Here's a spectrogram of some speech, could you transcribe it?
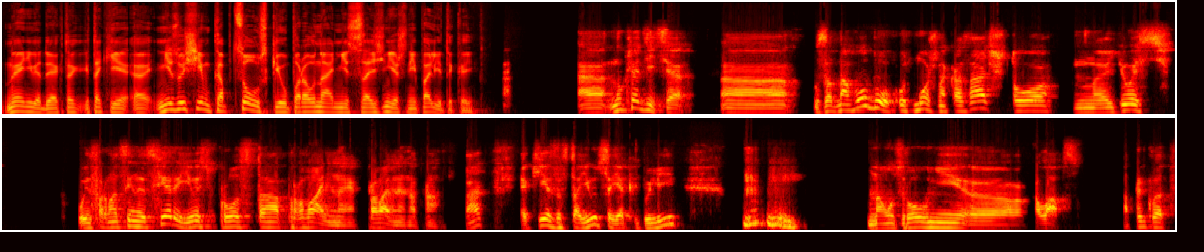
Ну я не ведаю як так, такі э, не зусім капцоўскі ў параўнанні са знешняй палітыкай э, Ну глядзіце э, з аднаго боку можна казаць что ёсць у інфармацыйнай сферы ёсць просто правальная правальная напрамкі так? якія застаюцца як і былі на ўзроўні э, калапсу напрыклад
